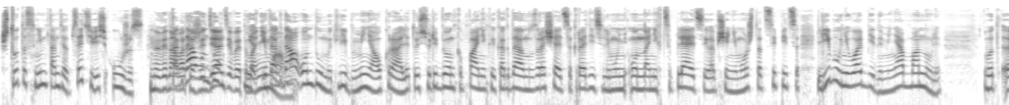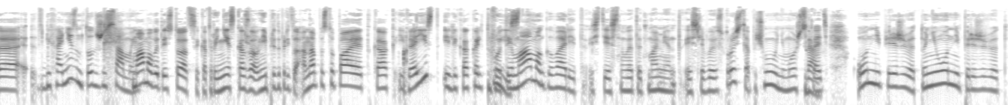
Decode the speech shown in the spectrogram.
что-то с ним там делать. Представляете, весь ужас. Но виноваты тогда же дядя дум... в этом, Нет, а не и мама. тогда он думает, либо меня украли, то есть у ребенка паника, и когда он возвращается к родителям, он на них цепляется и вообще не может отцепиться, либо у него обида, меня обманули. Вот э, механизм тот же самый. Мама в этой ситуации, которая не сказала, не предупредила, она поступает как эгоист а... или как альтруист? Вот и мама говорит, естественно, в этот момент, если вы ее спросите, а почему вы не можете да. сказать, он не переживет? Но не он не переживет,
